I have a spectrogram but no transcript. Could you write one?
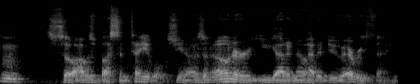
Mm. so I was busting tables. You know, as an owner, you got to know how to do everything.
